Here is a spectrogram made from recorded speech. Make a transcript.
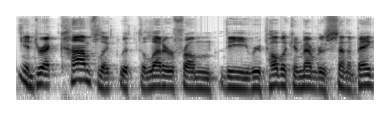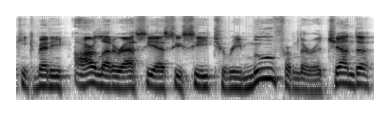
in direct conflict with the letter from the Republican members of the Senate Banking Committee, our letter asked the SEC to remove from their agenda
